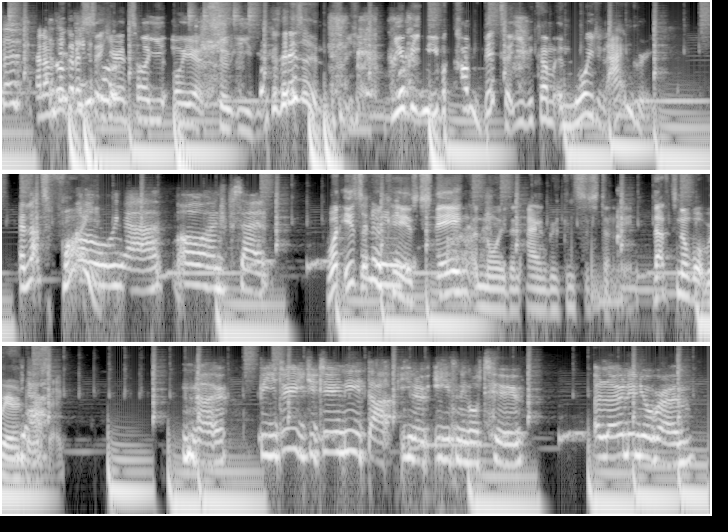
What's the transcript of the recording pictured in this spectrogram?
the, and I'm not going to sit here and tell you, oh yeah, it's so easy because it isn't. You be, you become bitter, you become annoyed and angry, and that's fine. Oh yeah, oh 100 percent. What isn't okay is staying annoyed and angry consistently. That's not what we're endorsing. Yeah. No, but you do you do need that you know evening or two, alone in your room,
